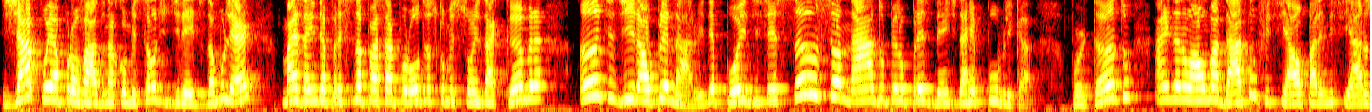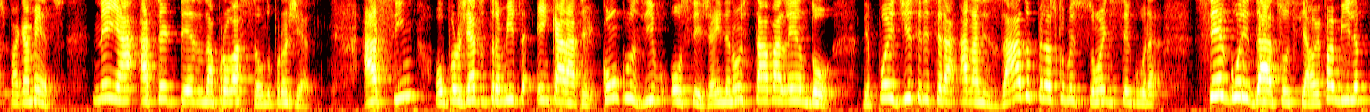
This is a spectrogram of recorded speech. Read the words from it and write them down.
já foi aprovado na Comissão de Direitos da Mulher, mas ainda precisa passar por outras comissões da Câmara antes de ir ao plenário e depois de ser sancionado pelo presidente da República. Portanto, ainda não há uma data oficial para iniciar os pagamentos, nem há a certeza da aprovação do projeto. Assim, o projeto tramita em caráter conclusivo, ou seja, ainda não está valendo. Depois disso, ele será analisado pelas comissões de segura... Seguridade Social e Família,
